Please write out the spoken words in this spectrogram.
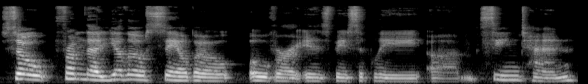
So from the yellow sailboat over is basically um, scene 10.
